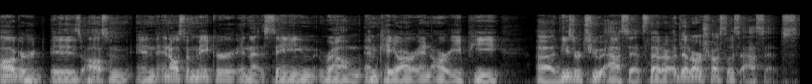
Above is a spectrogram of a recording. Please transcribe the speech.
Augur is awesome, and and also Maker in that same realm, MKR and REP. Uh, these are two assets that are that are trustless assets.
